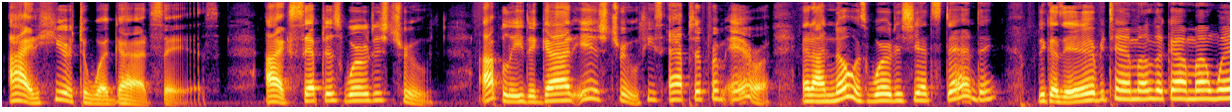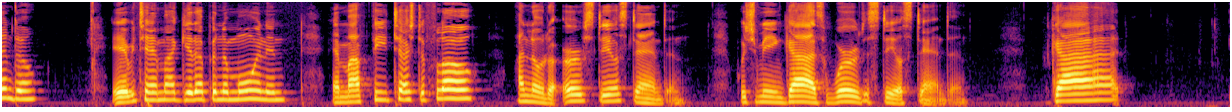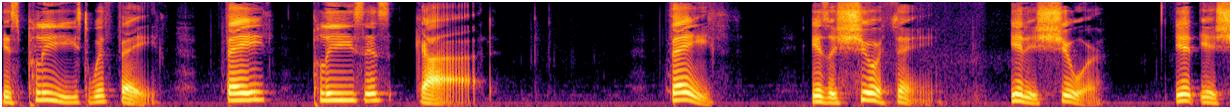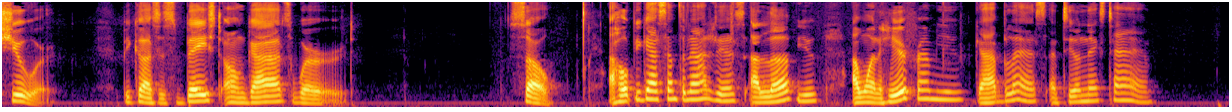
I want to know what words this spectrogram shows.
I adhere to what God says. I accept His word as truth. I believe that God is truth. He's absent from error. And I know His word is yet standing because every time I look out my window, every time I get up in the morning and my feet touch the floor, I know the earth's still standing, which means God's word is still standing. God is pleased with faith. Faith pleases God. Faith is a sure thing. It is sure. It is sure because it's based on God's word. So, I hope you got something out of this. I love you. I want to hear from you. God bless. Until next time.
